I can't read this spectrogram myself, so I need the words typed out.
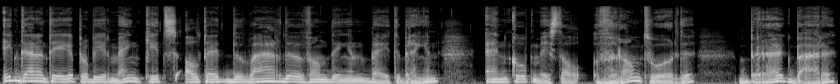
Ik daarentegen probeer mijn kids altijd de waarde van dingen bij te brengen en koop meestal verantwoorde, bruikbare,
